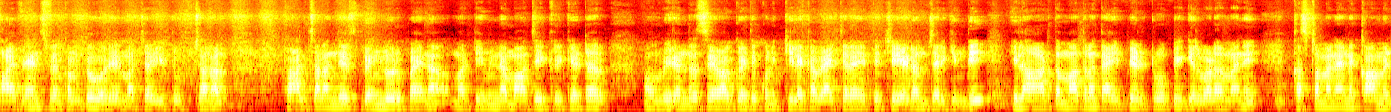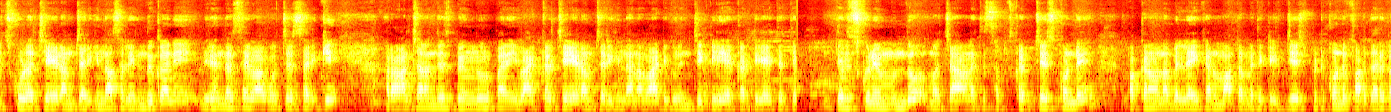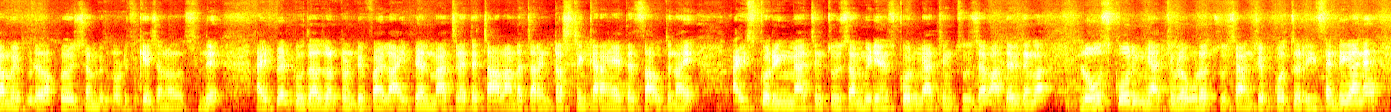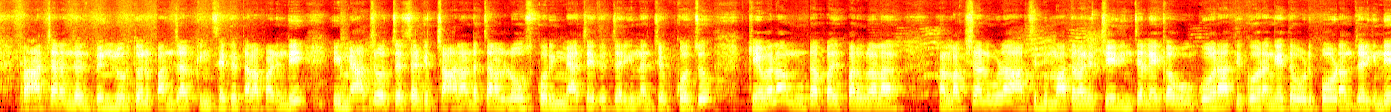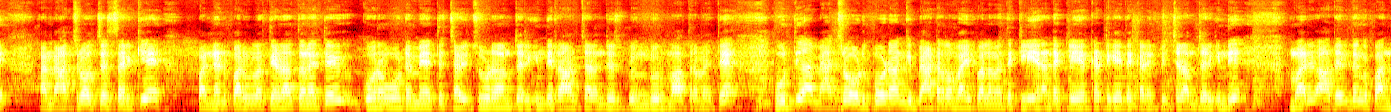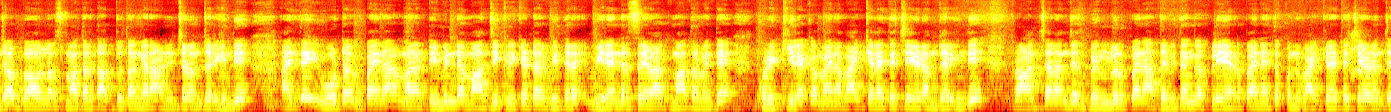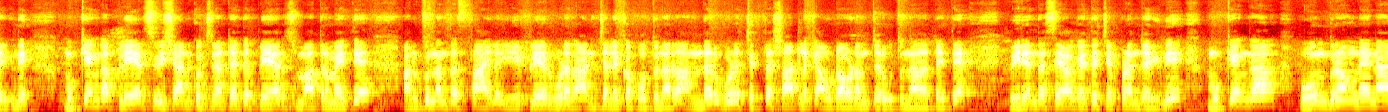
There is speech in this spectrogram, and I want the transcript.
Hi friends welcome to రేమర్చ YouTube channel Royal Challengers Bengaluru పైన మన team India మాజీ cricketer Virendra Sehwag అయితే కొన్ని కీలక వ్యాఖ్యలు అయితే చేయడం జరిగింది. ఇలా ఆడటం మాత్రం అయితే ఐపీఎల్ ట్రోఫీ గెలవడం అని కష్టమైన కామెంట్స్ కూడా చేయడం జరిగింది. అసలు ఎందుకని వీరేంద్ర సెహ్వాగ్ వచ్చేసరికి రాయల్ ఛాలెంజర్స్ బెంగళూరు పైన ఈ వ్యాఖ్యలు చేయడం జరిగింది అన్న వాటి గురించి క్లియర్ కట్గా అయితే తెలుసుకునే ముందు మా ఛానల్ అయితే సబ్స్క్రైబ్ చేసుకోండి. పక్కన ఉన్న బెల్ ఐకాన్ మాత్రం అయితే క్లిక్ చేసి పెట్టుకోండి. ఫర్దర్గా మీ వీడియో అప్లోడ్ చేసిన మీకు నోటిఫికేషన్ వస్తుంది. ఐపీఎల్ టూ థౌజండ్ ట్వంటీ ఫైవ్లో ఐపీఎల్ మ్యాచ్లు అయితే చాలా అంటే చాలా ఇంట్రెస్టింగ్ కరంగా అయితే సాగుతున్నాయి. హై స్కోరింగ్ మ్యాచ్లు చూసాం మీడియం స్కోర్ మ్యాచింగ్ చూసాం. అదేవిధంగా లో స్కోరింగ్ మ్యాచ్లో కూడా చూసామని చెప్పుకోవచ్చు. రీసెంట్గానే రాయల్ ఛాలెంజర్స్ బెంగళూరుతో పంజాబ్ కింగ్స్ అయితే తలపడింది. ఈ మ్యాచ్లో వచ్చేసరికి చాలా అంటే చాలా లో స్కోరింగ్ మ్యాచ్ అయితే జరిగిందని చెప్పుకోవచ్చు. కేవలం నూట పది పరుగుల లక్ష్యాన్ని కూడా ఆర్సీబీ మాత్రమే ఛేదించలేక ఘోరాతి ఘోరంగా అయితే ఓడిపోవడం జరిగింది. ఆ మ్యాచ్లో వచ్చేసరికి పన్నెండు పరుగుల తేడాతోనైతే ఘోర ఓటమి అయితే చవి చూడడం జరిగింది. రాయల్ ఛాలెంజర్స్ బెంగళూరు మాత్రం అయితే పూర్తిగా ఆ మ్యాచ్లో ఓడిపోవడానికి బ్యాటర్ల వైఫల్యం అయితే క్లియర్ అంటే క్లియర్ కట్గా అయితే కనిపించడం జరిగింది. మరి అదేవిధంగా పంజాబ్ బౌలర్స్ మాత్రం అయితే అద్భుతంగా రాణించడం జరిగింది. అయితే ఈ ఓటమి పైన మన టీమిండియా మాజీ క్రికెటర్ విద్ర వీరేంద్ర సెహ్వాగ్ మాత్రం అయితే కొన్ని కీలకమైన వ్యాఖ్యలు అయితే చేయడం జరిగింది. రాయల్ ఛాలెంజర్స్ బెంగళూరు పైన అదేవిధంగా ప్లేయర్ పైన అయితే కొన్ని వ్యాఖ్యలు అయితే చేయడం జరిగింది. ముఖ్యంగా ప్లేయర్స్ విషయానికి వచ్చినట్లయితే ప్లేయర్స్ మాత్రం అయితే అనుకున్నంత స్థాయిలో ఏ ప్లేయర్ కూడా రాణించలేకపోతున్నారు. అందరూ కూడా చెత్త షాట్లకి అవుట్ అవ్వడం జరుగుతుంది అన్నట్టయితే వీరేంద్ర సెహ్వాగ్ అయితే చెప్పడం జరిగింది. ముఖ్యంగా హోమ్ గ్రౌండ్ అయిన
